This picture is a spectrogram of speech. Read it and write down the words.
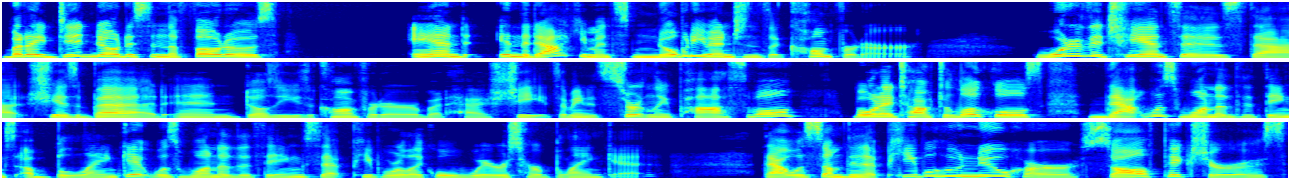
But I did notice in the photos and in the documents, nobody mentions a comforter. What are the chances that she has a bed and doesn't use a comforter but has sheets? I mean, it's certainly possible. But when I talked to locals, that was one of the things, a blanket was one of the things that people were like, well, where's her blanket? That was something that people who knew her saw pictures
